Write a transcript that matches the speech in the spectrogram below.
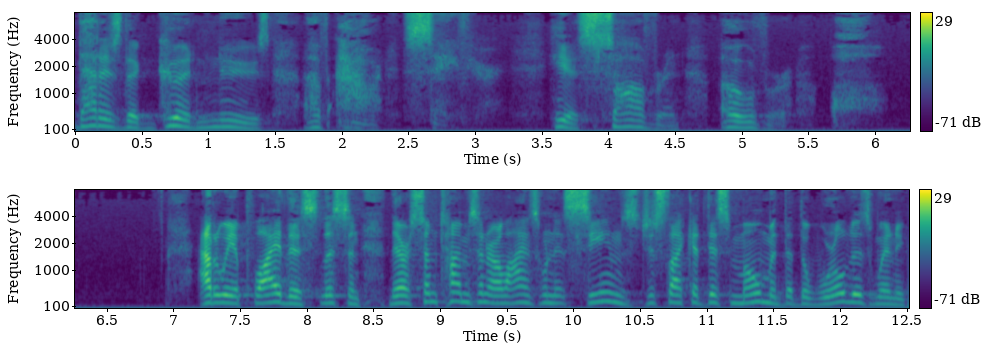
That is the good news of our Savior. He is sovereign over how do we apply this? Listen, there are some times in our lives when it seems just like at this moment that the world is winning.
